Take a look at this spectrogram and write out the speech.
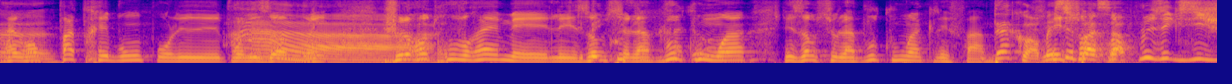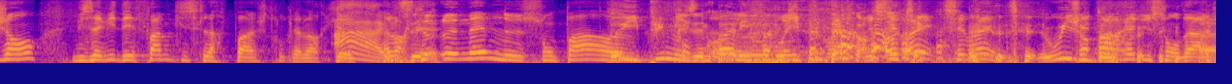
vraiment Ah. pas très bon pour les pour les Ah. hommes. oui. Je le retrouverai, mais les ben, hommes se écoute, lavent beaucoup moins. Les hommes se lavent beaucoup moins que les femmes. D'accord, mais Et c'est sont pas encore ça. plus exigeants vis-à-vis des femmes qui se lavent pas, je trouve, alors que Ah, alors que aiment- eux-mêmes ne sont pas. Eux, ils puent, mais ils aiment pas les femmes oui. qui puent. D'accord, C'est vrai, c'est vrai. Oui, J'en parlerai du sondage.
